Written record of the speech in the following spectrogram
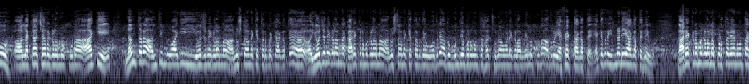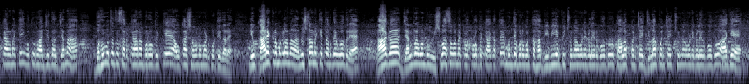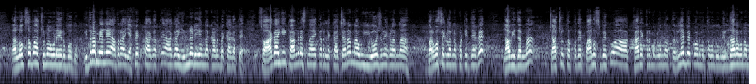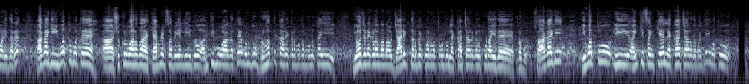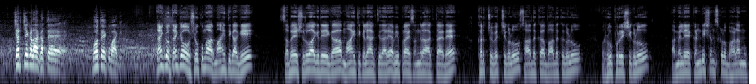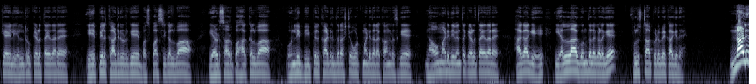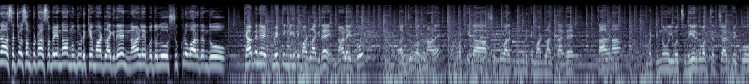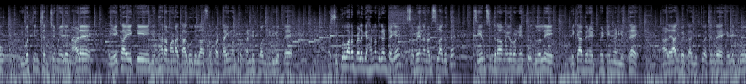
ಲೆಕ್ಕಾಚಾರಗಳನ್ನು ಕೂಡ ಹಾಕಿ ನಂತರ ಅಂತಿಮವಾಗಿ ಈ ಯೋಜನೆಗಳನ್ನು ಅನುಷ್ಠಾನಕ್ಕೆ ತರಬೇಕಾಗತ್ತೆ. ಯೋಜನೆಗಳನ್ನ, ಕಾರ್ಯಕ್ರಮಗಳನ್ನ ಅನುಷ್ಠಾನಕ್ಕೆ ತರದೆ ಹೋದ್ರೆ ಅದು ಮುಂದೆ ಬರುವಂತಹ ಚುನಾವಣೆಗಳ ಮೇಲೂ ಕೂಡ ಅದ್ರ ಎಫೆಕ್ಟ್ ಆಗುತ್ತೆ. ಯಾಕೆಂದ್ರೆ ಹಿನ್ನಡೆ ಆಗತ್ತೆ ನೀವು. ಕಾರ್ಯಕ್ರಮಗಳನ್ನ ಕೊಡ್ತಾರೆ ಅನ್ನುವಂಥ ಕಾರಣಕ್ಕೆ ಇವತ್ತು ರಾಜ್ಯದ ಜನ ಬಹುಮತದ ಸರ್ಕಾರ ಬರೋದಕ್ಕೆ ಅವಕಾಶವನ್ನು ಮಾಡಿಕೊಟ್ಟಿದ್ದಾರೆ. ನೀವು ಕಾರ್ಯಕ್ರಮಗಳನ್ನ ಅನುಷ್ಠಾನಕ್ಕೆ ತರದೆ ಹೋದ್ರೆ ಆಗ ಜನರ ಒಂದು ವಿಶ್ವಾಸವನ್ನ ಕಳ್ಕೊಳ್ಬೇಕಾಗತ್ತೆ. ಮುಂದೆ ಬರುವಂತಹ ಬಿಬಿಎಂಪಿ ಚುನಾವಣೆಗಳಿರ್ಬೋದು, ತಾಲೂಕ್ ಪಂಚಾಯತ್, ಜಿಲ್ಲಾ ಪಂಚಾಯತ್ ಚುನಾವಣೆಗಳಿರ್ಬೋದು, ಹಾಗೆ ಲೋಕಸಭಾ ಚುನಾವಣೆ ಇರ್ಬೋದು. ಇದರ ಮೇಲೆ ಅದರ ಎಫೆಕ್ಟ್ ಆಗತ್ತೆ, ಆಗ ಹಿನ್ನಡೆಯನ್ನು ಕಾಣಬೇಕಾಗತ್ತೆ. ಸೊ ಹಾಗಾಗಿ ಕಾಂಗ್ರೆಸ್ ನಾಯಕರ ಲೆಕ್ಕಾಚಾರ, ನಾವು ಈ ಯೋಜನೆಗಳನ್ನು, ಭರವಸೆಗಳನ್ನು ಕೊಟ್ಟಿದ್ದೇವೆ. ನಾವು ಇದನ್ನ ಚಾಚು ತಪ್ಪದೆ ಪಾಲಿಸಬೇಕು, ಆ ಕಾರ್ಯಕ್ರಮಗಳನ್ನು ತರಲೇಬೇಕು ಅನ್ನುವಂಥ ಒಂದು ನಿರ್ಧಾರವನ್ನು ಮಾಡಿದ್ದಾರೆ. ಹಾಗಾಗಿ ಇವತ್ತು ಮತ್ತೆ ಶುಕ್ರವಾರದ ಕ್ಯಾಬಿನೆಟ್ ಸಭೆಯಲ್ಲಿ ಇದು ಅಂತಿಮವಾಗುತ್ತೆ. ಒಂದು ಬೃಹತ್ ಕಾರ್ಯಕ್ರಮದ ಮೂಲಕ ಈ ಯೋಜನೆಗಳನ್ನು ನಾವು ಜಾರಿಗೆ ತರಬೇಕು ಅನ್ನುವಂಥ ಒಂದು ಲೆಕ್ಕಾಚಾರಗಳು ಕೂಡ ಇದೆ ಪ್ರಭು. ಸೊ ಹಾಗಾಗಿ ಇವತ್ತು ಈ ಅಂಕಿ ಸಂಖ್ಯೆ, ಲೆಕ್ಕಾಚಾರದ ಬಗ್ಗೆ ಇವತ್ತು ಚರ್ಚೆಗಳಾಗತ್ತೆ ಬಹುತೇಕವಾಗಿ. Thank you thank you Shivakumar. ಮಾಹಿತಿಗಾಗಿ ಸಭೆ ಶುರುವಾಗಿದೆ. ಈಗ ಮಾಹಿತಿ ಕಲೆ ಹಾಕ್ತಿದ್ದಾರೆ. ಅಭಿಪ್ರಾಯ ಸಂಗ್ರಹ ಆಗ್ತಾ ಇದೆ. ಖರ್ಚು ವೆಚ್ಚಗಳು, ಸಾಧಕ ಬಾಧಕಗಳು, ರೂಪುರೇಷೆಗಳು, ಆಮೇಲೆ ಕಂಡೀಷನ್ಸ್ಗಳು ಬಹಳ ಮುಖ್ಯ. ಇಲ್ಲಿ ಎಲ್ಲರೂ ಕೇಳ್ತಾ ಇದ್ದಾರೆ. ಎ ಪಿ ಎಲ್ ಕಾರ್ಡ್ ಇರೋರಿಗೆ ಬಸ್ ಪಾಸ್ ಸಿಗಲ್ವಾ? ಎರಡು ಸಾವಿರ ರೂಪಾಯಿ ಹಾಕಲ್ವಾ? Only B P L card ಇದ್ದರಷ್ಟೇ vote ಮಾಡಿದ್ದಾರೆ ಕಾಂಗ್ರೆಸ್ಗೆ? ನಾವು ಮಾಡಿದ್ದೀವಿ ಅಂತ ಕೇಳ್ತಾ ಇದ್ದಾರೆ. ಹಾಗಾಗಿ ಎಲ್ಲ ಗೊಂದಲಗಳಿಗೆ ಫುಲ್ ಸ್ಟಾಪ್ ಇಡಬೇಕಾಗಿದೆ. ನಾಳಿನ ಸಚಿವ ಸಂಪುಟ ಸಭೆಯನ್ನ ಮುಂದೂಡಿಕೆ ಮಾಡಲಾಗಿದೆ. ನಾಳೆ ಬದಲು ಶುಕ್ರವಾರದಂದು ಕ್ಯಾಬಿನೆಟ್ ಮೀಟಿಂಗ್ ನಿಗದಿ ಮಾಡಲಾಗಿದೆ. ನಾಳೆ ಇತ್ತು. ಜೂನ್ ಒಂದು ನಾಳೆ. ಬಟ್ ಈಗ ಶುಕ್ರವಾರಕ್ಕೆ ಮುಂದೂಡಿಕೆ ಮಾಡಲಾಗ್ತಾ ಇದೆ. ಕಾರಣ, ಬಟ್ ಇನ್ನೂ ಇವತ್ತು ಸುದೀರ್ಘವಾಗಿ ಚರ್ಚೆ ಆಗಬೇಕು. ಇವತ್ತಿನ ಚರ್ಚೆ ಮೇಲೆ ನಾಳೆ ಏಕಾಏಕಿ ನಿರ್ಧಾರ ಮಾಡೋಕ್ಕಾಗೋದಿಲ್ಲ. ಸ್ವಲ್ಪ ಟೈಮ್ ಅಂತೂ ಖಂಡಿತವಾಗಿ ಹಿಡಿಯುತ್ತೆ. ಶುಕ್ರವಾರ ಬೆಳಗ್ಗೆ ಹನ್ನೊಂದು ಗಂಟೆಗೆ ಸಭೆಯನ್ನು ನಡೆಸಲಾಗುತ್ತೆ. ಸಿ ಎಂ ಸಿದ್ದರಾಮಯ್ಯವರ ನೇತೃತ್ವದಲ್ಲಿ ಈ ಕ್ಯಾಬಿನೆಟ್ ಮೀಟಿಂಗ್ ನಡೆಯುತ್ತೆ. ನಾಳೆ ಆಗಬೇಕಾಗಿತ್ತು. ಯಾಕೆಂದರೆ ಹೇಳಿದ್ರು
